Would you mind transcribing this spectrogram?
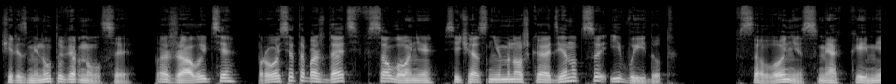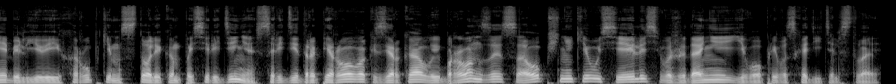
Через минуту вернулся. «Пожалуйте, просят обождать в салоне. Сейчас немножко оденутся и выйдут». В салоне с мягкой мебелью и хрупким столиком посередине, среди драпировок, зеркал и бронзы, сообщники уселись в ожидании его превосходительства.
